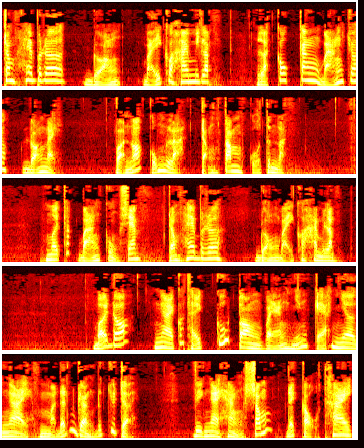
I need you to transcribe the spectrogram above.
trong Hebrew đoạn 7 có 25 là câu căn bản cho đoạn này, và nó cũng là trọng tâm của tinh lành. Mời các bạn cùng xem trong Hebrew đoạn 7 có 25. Bởi đó, Ngài có thể cứu toàn vẹn những kẻ nhờ Ngài mà đến gần Đức Chúa Trời, vì Ngài hằng sống để cầu thai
